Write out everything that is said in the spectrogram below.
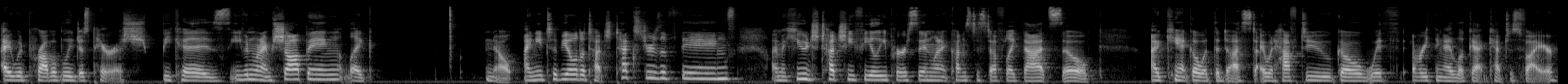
I would probably just perish because even when I'm shopping, like, no, I need to be able to touch textures of things. I'm a huge touchy feely person when it comes to stuff like that. So I can't go with the dust. I would have to go with everything I look at catches fire.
